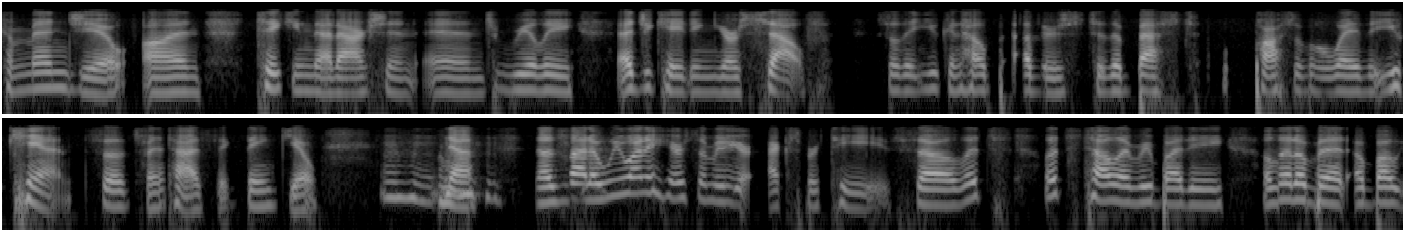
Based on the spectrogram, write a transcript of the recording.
commend you on taking that action and really educating yourself so that you can help others to the best possible way that you can. So it's fantastic. Thank you. Mm-hmm. Now, now, Zlata, we want to hear some of your expertise. So let's let's tell everybody a little bit about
